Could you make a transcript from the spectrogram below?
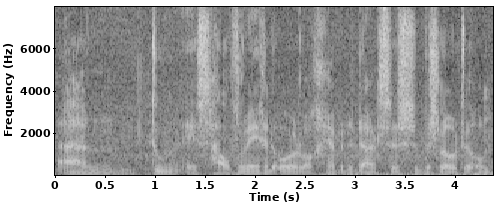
En toen is halverwege de oorlog hebben de Duitsers besloten om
